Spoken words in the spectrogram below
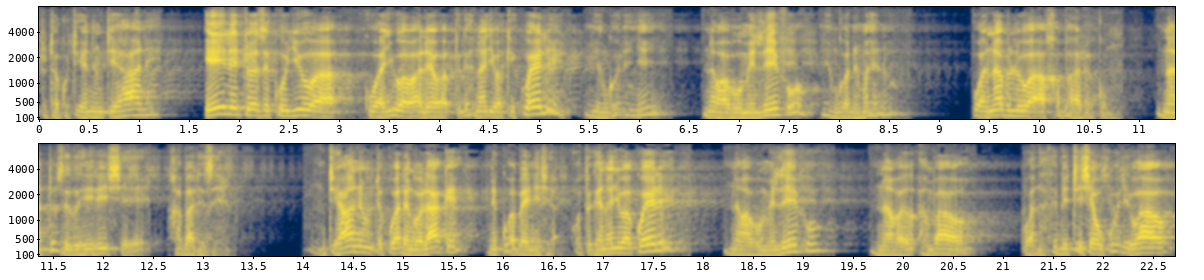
tutakutieni mtihani ili tuweze kujua kuwajua wale wapiganaji wa kikweli miongoni nyinyi na wavumilifu miongoni mwenu. Wanablu wa akhbarakum na tuzidhihirishe habari zenu. Mtihani utakuwa lengo lake ni kuwabainisha wapiganaji wa kweli na wavumilifu na wa ambao wanathibitisha ukweli wao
